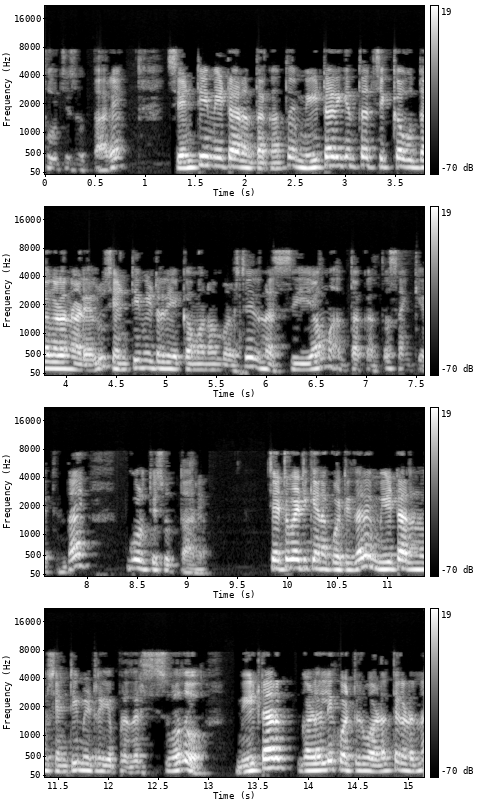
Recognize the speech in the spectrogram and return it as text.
ಸೂಚಿಸುತ್ತಾರೆ. ಸೆಂಟಿಮೀಟರ್ ಅಂತಕ್ಕಂಥ ಮೀಟರ್ಗಿಂತ ಚಿಕ್ಕ ಉದ್ದಗಳನ್ನು ಅಳೆಯಲು ಸೆಂಟಿಮೀಟರ್ ಏಕಮಾನವನ್ನು ಬಳಸಿ ಇದನ್ನ ಸಿಎಂ ಅಂತಕ್ಕಂಥ ಸಂಕೇತದಿಂದ ಗುರುತಿಸುತ್ತಾರೆ. ಚಟುವಟಿಕೆಯನ್ನು ಕೊಟ್ಟಿದ್ದಾರೆ. ಮೀಟರ್ ಅನ್ನು ಸೆಂಟಿಮೀಟರ್ಗೆ ಪ್ರದರ್ಶಿಸುವುದು. ಮೀಟರ್ಗಳಲ್ಲಿ ಕೊಟ್ಟಿರುವ ಅಳತೆಗಳನ್ನ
